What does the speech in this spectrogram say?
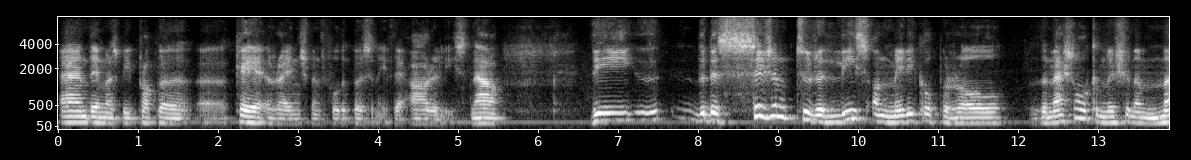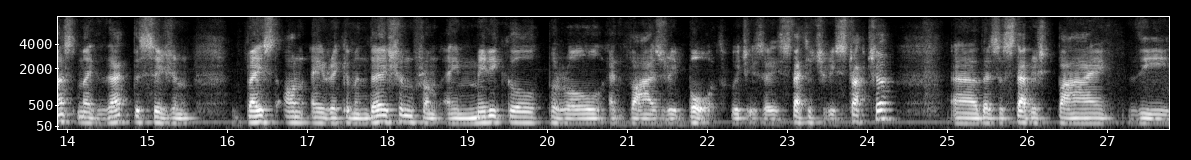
and there must be proper uh, care arrangement for the person if they are released. Now, the the decision to release on medical parole, the National Commissioner must make that decision based on a recommendation from a medical parole advisory board, which is a statutory structure uh, that's established by the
